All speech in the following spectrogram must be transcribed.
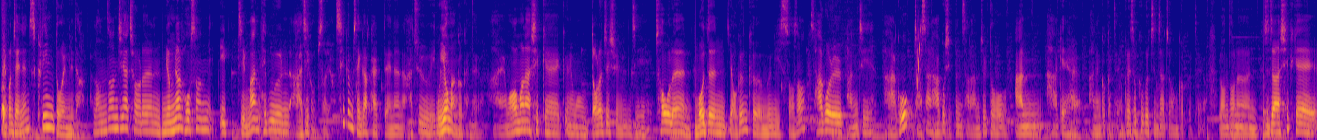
네 번째는 스크린 도어입니다. 런던 지하철은 몇몇 호선 있지만 대부분 아직 없어요. 지금 생각할 때는 아주 위험한 것 같아요. 아이, 뭐 얼마나 쉽게 그냥 뭐 떨어질 수 있는지. 서울은 모든 역은 그 문이 있어서 사고를 방지하고 자살하고 싶은 사람들도 안 하게 하- 하는 것 같아요. 그래서 그거 진짜 좋은 것 같아요. 런던은 진짜 쉽게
